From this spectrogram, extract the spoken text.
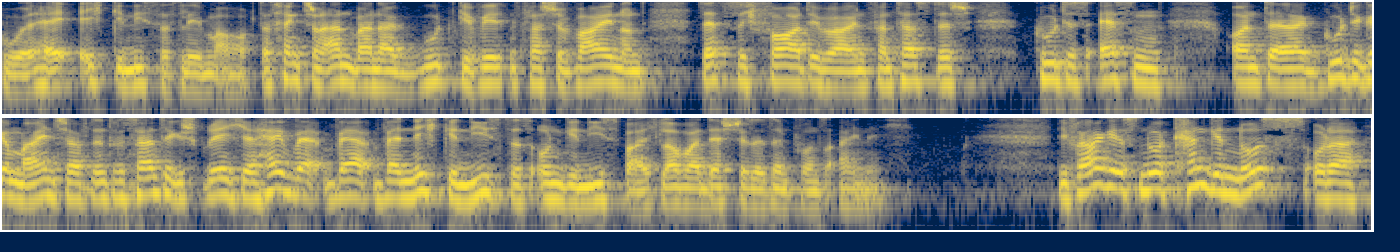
cool. Hey, ich genieße das Leben auch. Das fängt schon an bei einer gut gewählten Flasche Wein und setzt sich fort über ein fantastisch gutes Essen und äh, gute Gemeinschaft, interessante Gespräche. Hey, wer, wer, wer nicht genießt, ist ungenießbar. Ich glaube, an der Stelle sind wir uns einig. Die Frage ist nur, kann Genuss oder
